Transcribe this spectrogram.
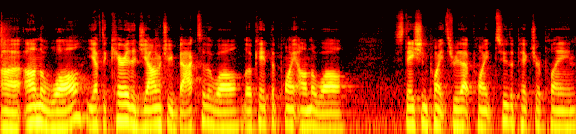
uh, on the wall. You have to carry the geometry back to the wall, locate the point on the wall, station point through that point to the picture plane,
